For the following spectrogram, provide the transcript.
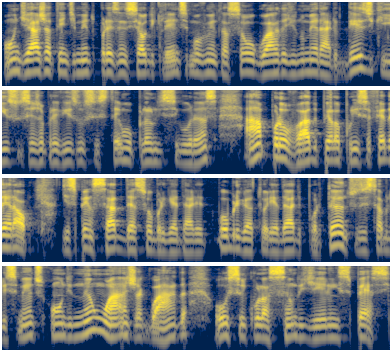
onde haja atendimento presencial de clientes e movimentação ou guarda de numerário, desde que isso seja previsto no sistema ou plano de segurança aprovado pela Polícia Federal. Dispensado dessa obrigatoriedade, portanto, os estabelecimentos onde não haja guarda ou circulação de dinheiro em espécie.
